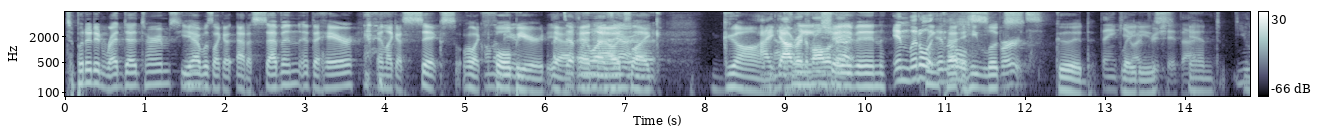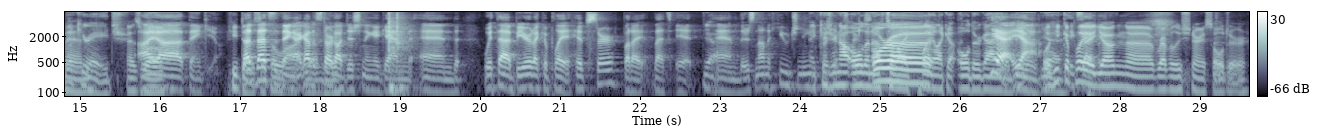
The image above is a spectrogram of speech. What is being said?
to put it in Red Dead terms, he had Mhm. was like a, at a seven at the hair and like a six or like On the full beard. beard. Yeah, definitely and was, now yeah. it's like gone. I Now got rid of Clean all of that. shaven, In little clean in cut, little he looks spurts. good, Thank you. I ladies appreciate that. and You men look your age. as well. I uh thank you. he That, does. that's look the a thing. lot I got to start younger. auditioning again, and with that beard, I could play a hipster, but I that's it. Yeah. And there's not a huge need Because for you're not hipsters. old enough Or, to uh, like play like an older guy. Yeah, with a yeah. beard. Well, he could play a exactly. young uh, revolutionary soldier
